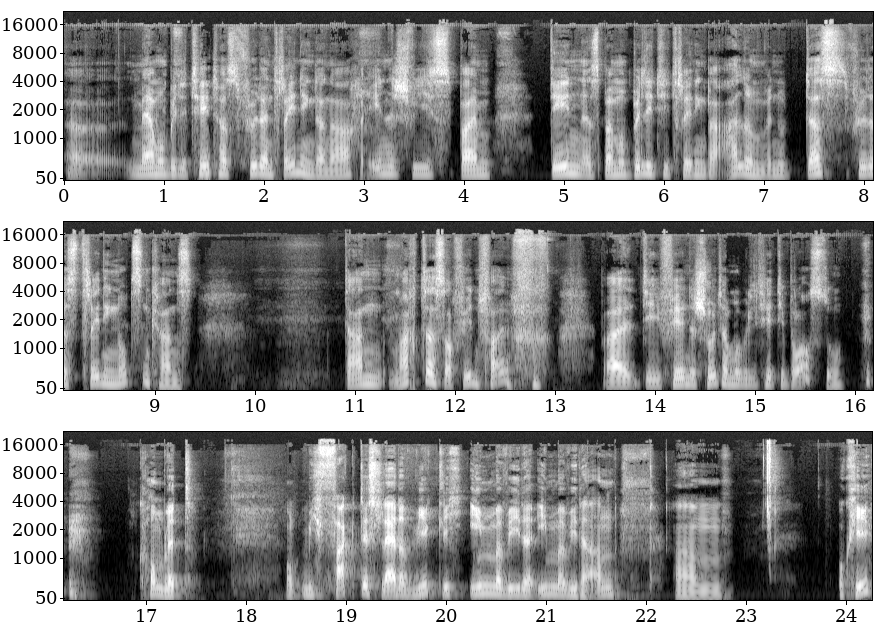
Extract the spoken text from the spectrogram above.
äh, mehr Mobilität hast für dein Training danach, ähnlich wie es beim Dehnen ist, beim Mobility-Training, bei allem, wenn du das für das Training nutzen kannst, dann mach das auf jeden Fall. Weil die fehlende Schultermobilität, die brauchst du. Komplett. Und mich fuckt es leider wirklich immer wieder, immer wieder an. Ähm, okay,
